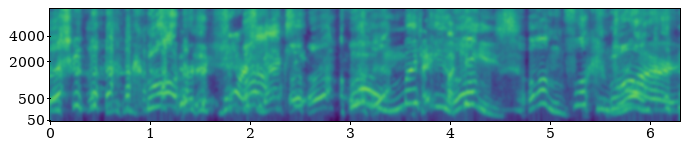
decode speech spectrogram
gosh. Horse, Maxie. Oh, Mickey, Take my I'm, keys. I'm fucking drunk.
